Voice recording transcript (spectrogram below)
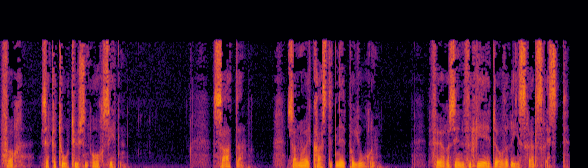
for ca. 2000 år siden. Satan, som nå er kastet ned på jorden, fører sin vrede over Israels rest.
